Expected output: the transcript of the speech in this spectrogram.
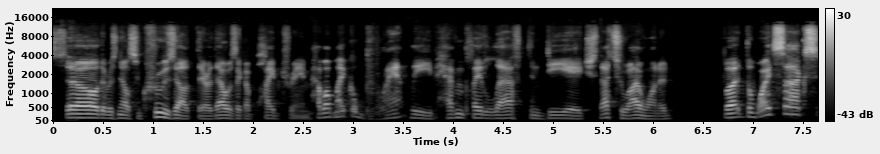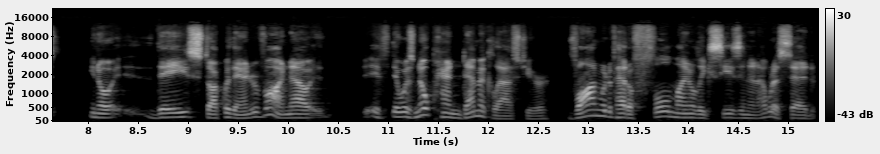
So there was Nelson Cruz out there. That was like a pipe dream. How about Michael Brantley? Haven't played left and DH. That's who I wanted. But the White Sox, you know, they stuck with Andrew Vaughn. Now, if there was no pandemic last year, Vaughn would have had a full minor league season, and I would have said,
